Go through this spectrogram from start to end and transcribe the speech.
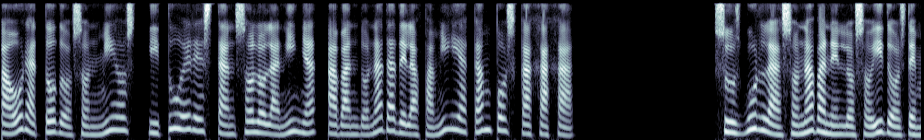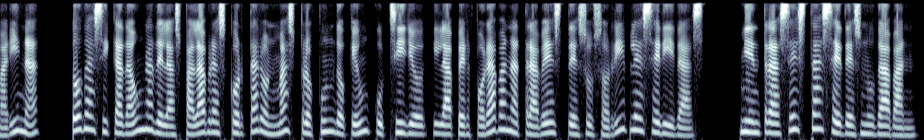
ahora todos son míos, y tú eres tan solo la niña, abandonada de la familia Campos jajaja. Sus burlas sonaban en los oídos de Marina, todas y cada una de las palabras cortaron más profundo que un cuchillo y la perforaban a través de sus horribles heridas, mientras éstas se desnudaban.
